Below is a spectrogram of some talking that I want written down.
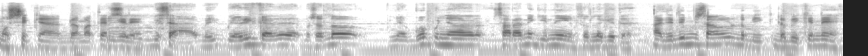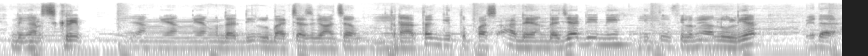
musiknya dalam artian gini. Bisa, jadi karena maksud lo punya gue punya sarannya gini, maksud lo gitu. Nah jadi misal lu udah, udah bikin nih dengan skrip yang yang yang udah di, lu baca segala macam. Ternyata gitu pas ada yang udah jadi nih gitu filmnya lu lihat, Beda.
